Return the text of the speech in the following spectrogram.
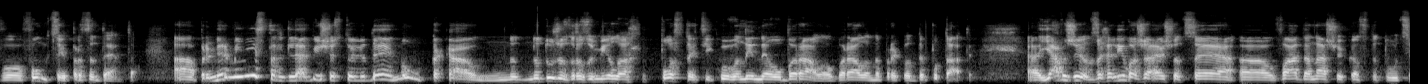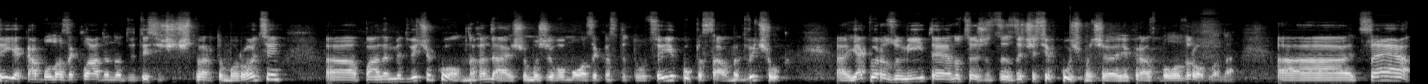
в функції президента. А прем'єр-міністр для більшості людей ну така не, не дуже зрозуміла постать, яку вони не обирали. Обирали, наприклад, депутати. Е, Я вже взагалі вважаю, що це е, вада нашої конституції, яка була закладена у 2004 році. Е, Паном Медведчуком нагадаю, що ми живемо за конституцією, яку писав Медведчук. Е, Як ви розумієте, ну це ж за, часів Кучмича якраз було зроблено. Е, Це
